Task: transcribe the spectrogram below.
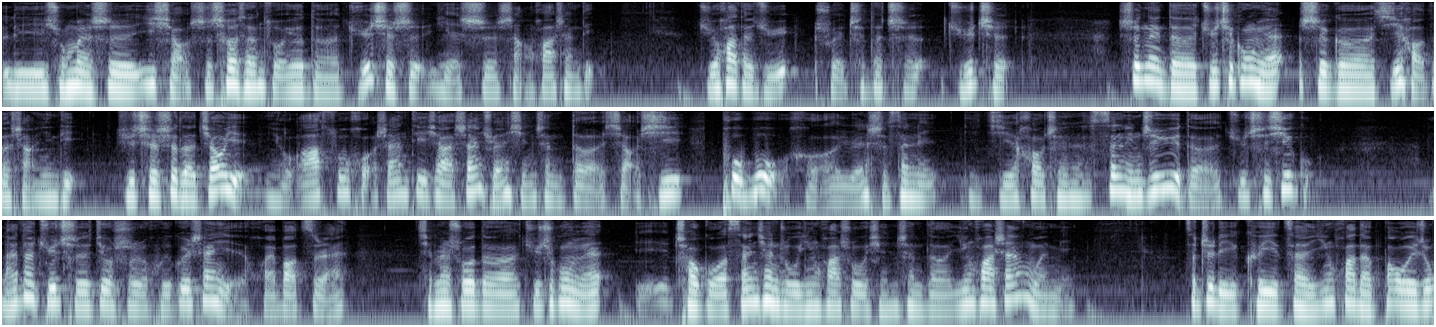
离熊本市一小时车程左右的菊池市也是赏花圣地。菊花的菊，水池的池，菊池。市内的菊池公园是个极好的赏樱地。菊池市的郊野有阿苏火山地下山泉形成的小溪、瀑布和原始森林，以及号称森林之玉的菊池溪谷。来到菊池就是回归山野，怀抱自然。前面说的菊池公园以超过三千株樱花树形成的樱花山闻名，在这里可以在樱花的包围中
